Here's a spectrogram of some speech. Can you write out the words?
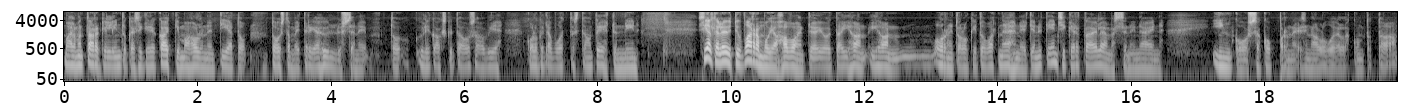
maailman tarkin lintukäsikirja, kaikki mahdollinen tieto toista metriä hyllyssä, ne to, yli 20 osaa vie, 30 vuotta sitä on tehty, niin sieltä löytyy varmoja havaintoja, joita ihan, ihan ornitologit ovat nähneet. Ja nyt ensi kertaa elämässäni näin Inkoossa Kopparneesin alueella, kun tota,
